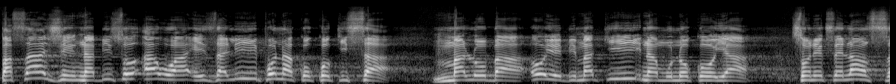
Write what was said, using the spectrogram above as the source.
Passage na biso awa ezali mpo na kokokisa maloba oyo ebimaki na monoko ya son excellence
